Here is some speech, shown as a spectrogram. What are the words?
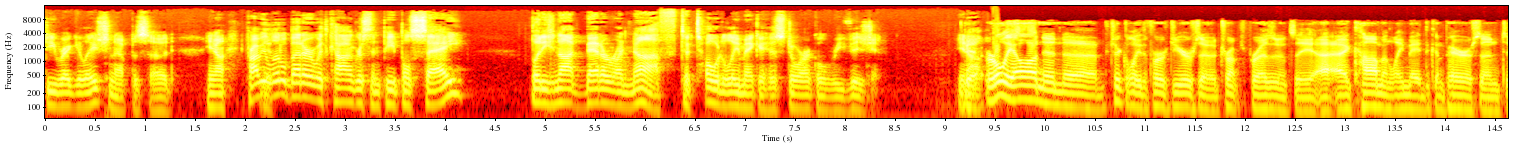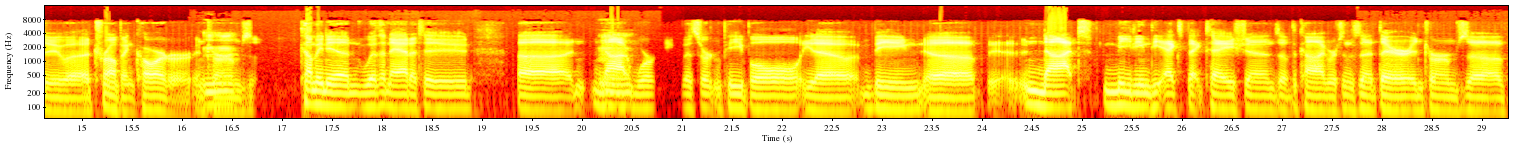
deregulation episode. You know, probably yeah. a little better with Congress than people say, but he's not better enough to totally make a historical revision. You know, yeah, early on in uh, particularly the first year or so of Trump's presidency, I, I commonly made the comparison to uh, Trump and Carter in mm-hmm. terms of coming in with an attitude, uh, not mm-hmm. working with certain people, you know, being uh, not meeting the expectations of the Congress and the Senate there in terms of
